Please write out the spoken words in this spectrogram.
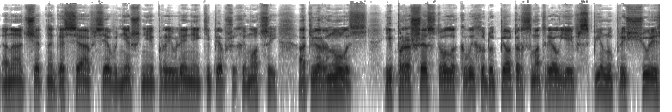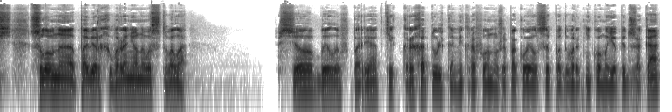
Она, тщательно гася все внешние проявления кипевших эмоций, отвернулась и прошествовала к выходу. Петр смотрел ей в спину, прищурясь, словно поверх вороненого ствола. Все было в порядке. Крохотулька микрофон уже покоился под воротником ее пиджака,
